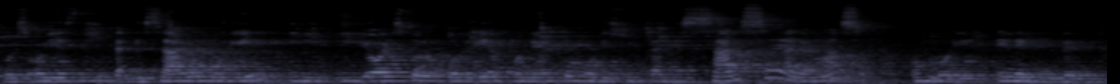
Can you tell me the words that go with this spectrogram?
Pues hoy es digitalizar o morir y, y, yo esto lo podría poner como digitalizarse además o morir en el intento,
